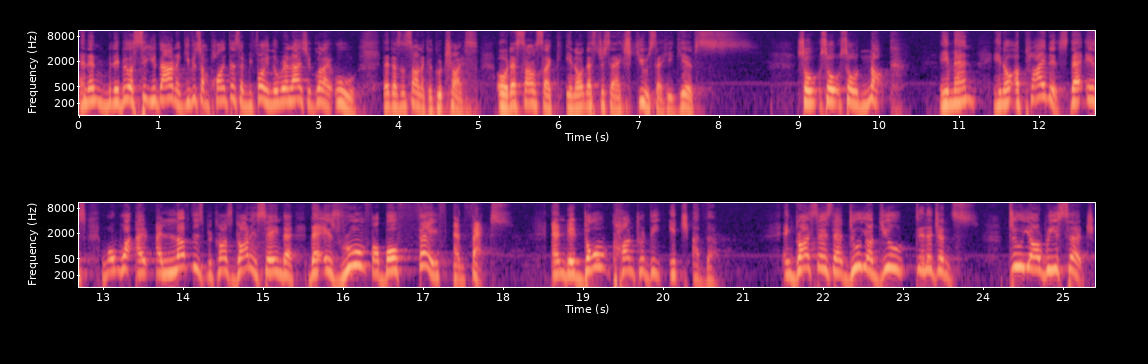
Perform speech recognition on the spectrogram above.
And then they will sit you down and give you some pointers, and before you know, realize you go like, "Ooh, that doesn't sound like a good choice." Oh, that sounds like you know that's just an excuse that he gives. So, so, so knock, amen. You know, apply this. There is what, what I, I love this because God is saying that there is room for both faith and facts, and they don't contradict each other. And God says that do your due diligence, do your research,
